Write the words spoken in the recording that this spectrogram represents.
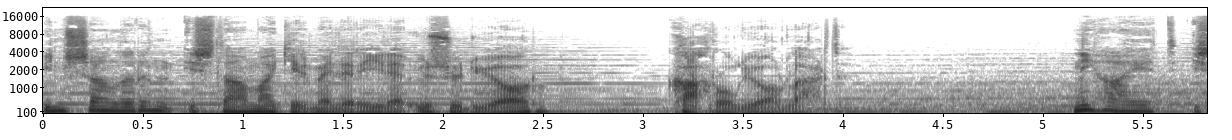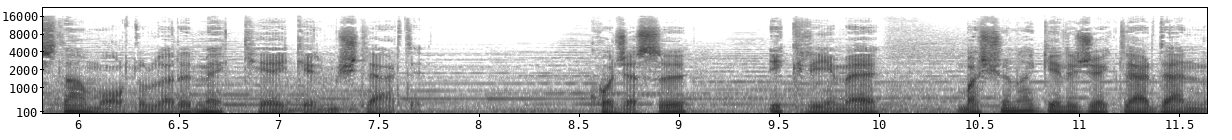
İnsanların İslam'a girmeleriyle üzülüyor, kahroluyorlardı. Nihayet İslam orduları Mekke'ye girmişlerdi. Kocası İkrime başına geleceklerden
